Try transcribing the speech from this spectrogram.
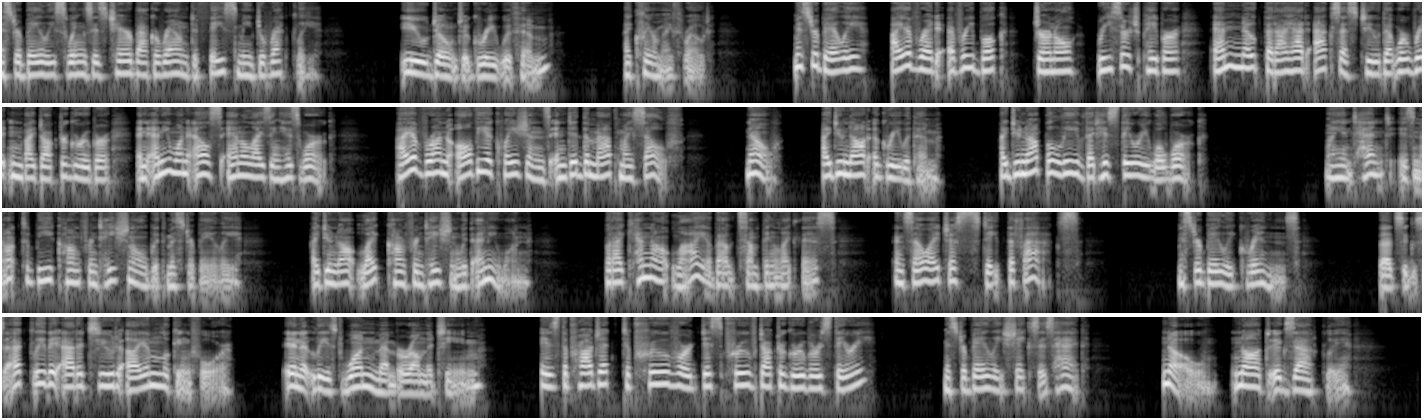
Mr. Bailey swings his chair back around to face me directly. You don't agree with him? I clear my throat. Mr. Bailey, I have read every book, journal, research paper, and note that I had access to that were written by Dr. Gruber and anyone else analyzing his work. I have run all the equations and did the math myself. No, I do not agree with him. I do not believe that his theory will work. My intent is not to be confrontational with Mr. Bailey. I do not like confrontation with anyone. But I cannot lie about something like this, and so I just state the facts. Mr. Bailey grins. That's exactly the attitude I am looking for, in at least one member on the team. Is the project to prove or disprove Dr. Gruber's theory? Mr. Bailey shakes his head. No, not exactly.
